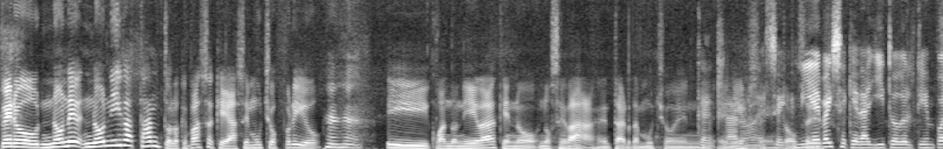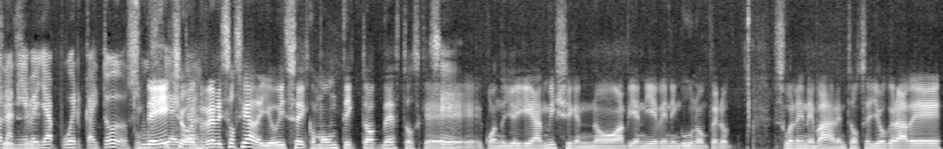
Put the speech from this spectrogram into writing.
Pero no, no nieva tanto, lo que pasa es que hace mucho frío Ajá. Y cuando nieva que no, no se va, eh, tarda mucho en, Que, en claro, irse. se entonces- nieva y se queda allí todo el tiempo, Sí, la nieve sí. ya puerca y todo. sucia De y hecho, en redes sociales yo hice como un TikTok de estos que cuando yo llegué a Michigan no había nieve ninguno, pero suele nevar. Entonces yo grabé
